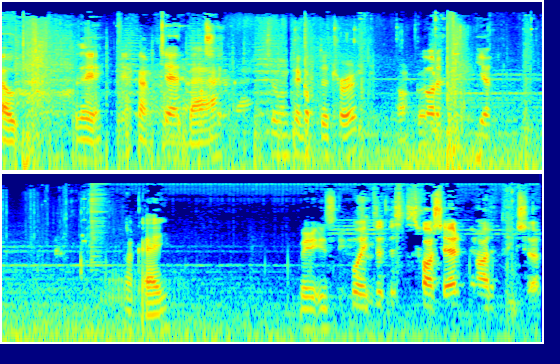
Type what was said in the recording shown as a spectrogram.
Oh, they come from Dead. back. Someone pick up the turret. Oh, good. Got him. Yeah. Okay. Wait, is Wait, th- this is fast head? I don't think so.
